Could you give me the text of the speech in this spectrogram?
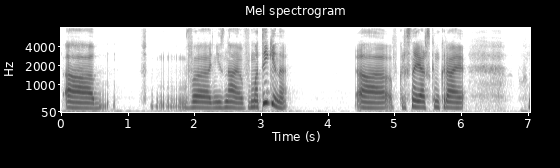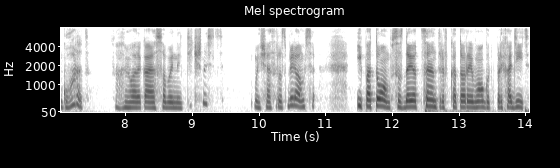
а, в, не знаю, в Матыгино, а, в Красноярском крае, город, у него такая особая идентичность, мы сейчас разберемся. И потом создает центры, в которые могут приходить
